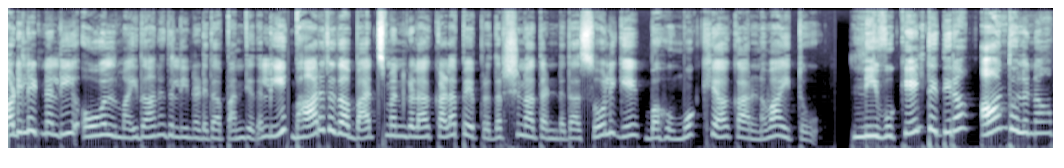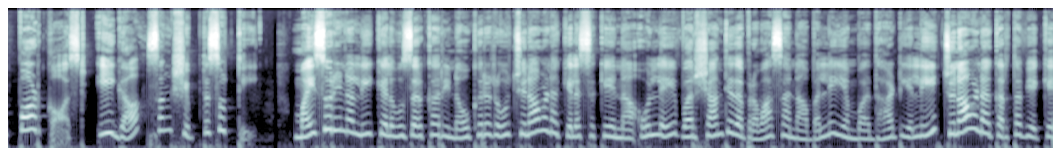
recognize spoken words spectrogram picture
ಆಡಿಲೆಡ್ನಲ್ಲಿ ಓವಲ್ ಮೈದಾನದಲ್ಲಿ ನಡೆದ ಪಂದ್ಯದಲ್ಲಿ ಭಾರತದ ಬ್ಯಾಟ್ಸ್ಮನ್ಗಳ ಕಳಪೆ ಪ್ರದರ್ಶನ ತಂಡದ ಸೋಲಿಗೆ ಬಹುಮುಖ್ಯ ಕಾರಣವಾಯಿತು. ನೀವು ಕೇಳ್ತಿದ್ದೀರಾ ಆಂದೋಲನ ಪಾಡ್ಕಾಸ್ಟ್. ಈಗ ಸಂಕ್ಷಿಪ್ತ ಸುದ್ದಿ. ಮೈಸೂರಿನಲ್ಲಿ ಕೆಲವು ಸರ್ಕಾರಿ ನೌಕರರು ಚುನಾವಣಾ ಕೆಲಸಕ್ಕೆ ನಾ ಒಲ್ಲೆ ವರ್ಷಾಂತ್ಯದ ಪ್ರವಾಸ ನಾ ಬಲ್ಲೆ ಎಂಬ ಧಾಟಿಯಲ್ಲಿ ಚುನಾವಣಾ ಕರ್ತವ್ಯಕ್ಕೆ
